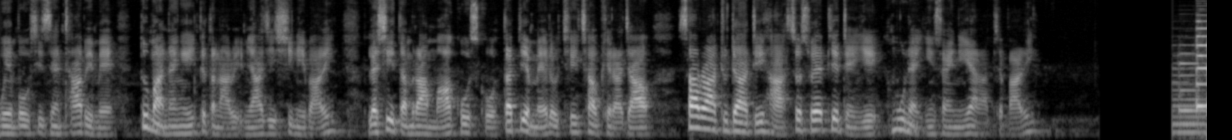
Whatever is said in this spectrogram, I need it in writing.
ဝင်ဖို့စီစဉ်ထားပေမဲ့သူ့မှာနိုင်ငံရေးပြဿနာတွေအများကြီးရှိနေပါတယ်။လက်ရှိသမ္မတမာကိုစ်ကိုတပ်ပစ်မယ်လို့ချိန်ချောက်ခဲ့တာကြောင့်ဆာရာဒူတာတီဟာဆွဆွဲပြစ်တင်ရေးအမှုနဲ့ရင်ဆိုင်နေရတာဖြစ်ပါတယ်။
